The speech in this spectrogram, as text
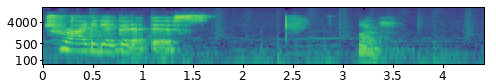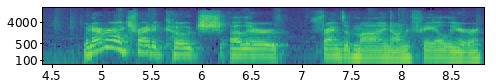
try to get good at this? Nice. Whenever I try to coach other friends of mine on failure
